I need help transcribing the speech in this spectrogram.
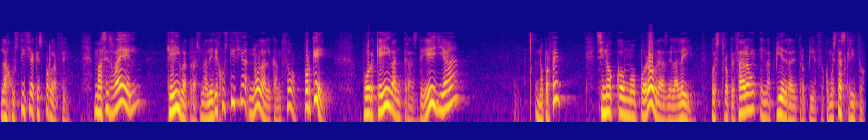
la justicia que es por la fe. Mas Israel, que iba tras una ley de justicia, no la alcanzó. ¿Por qué? Porque iban tras de ella, no por fe, sino como por obras de la ley, pues tropezaron en la piedra de tropiezo, como está escrito.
